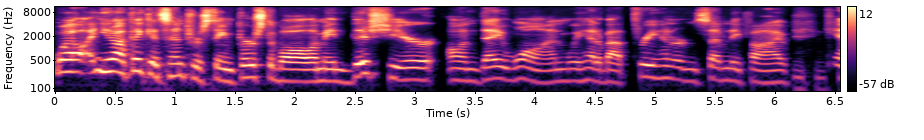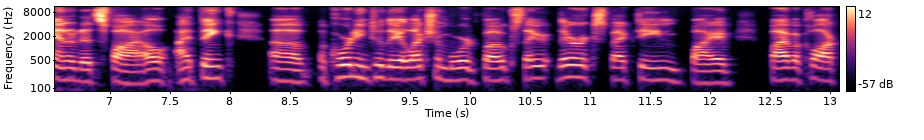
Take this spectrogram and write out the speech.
Well, you know, I think it's interesting. First of all, I mean, this year on day one, we had about 375 mm-hmm. candidates file. I think, uh, according to the election board folks, they they're expecting by five o'clock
